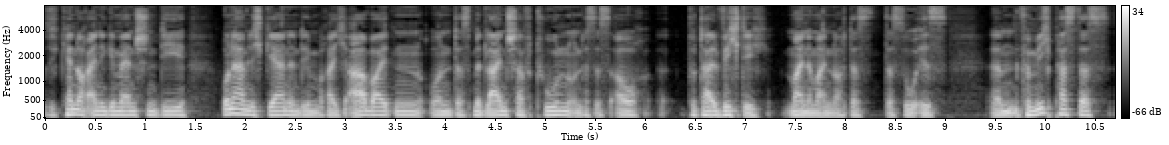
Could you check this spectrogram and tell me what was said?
also ich kenne auch einige Menschen, die unheimlich gerne in dem Bereich arbeiten und das mit Leidenschaft tun und das ist auch total wichtig, meiner Meinung nach, dass das so ist. Ähm, für mich passt das,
